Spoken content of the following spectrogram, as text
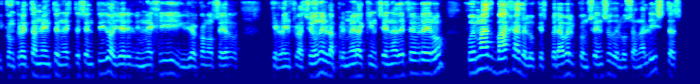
Y concretamente en este sentido, ayer el INEGI dio a conocer que la inflación en la primera quincena de febrero fue más baja de lo que esperaba el consenso de los analistas.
